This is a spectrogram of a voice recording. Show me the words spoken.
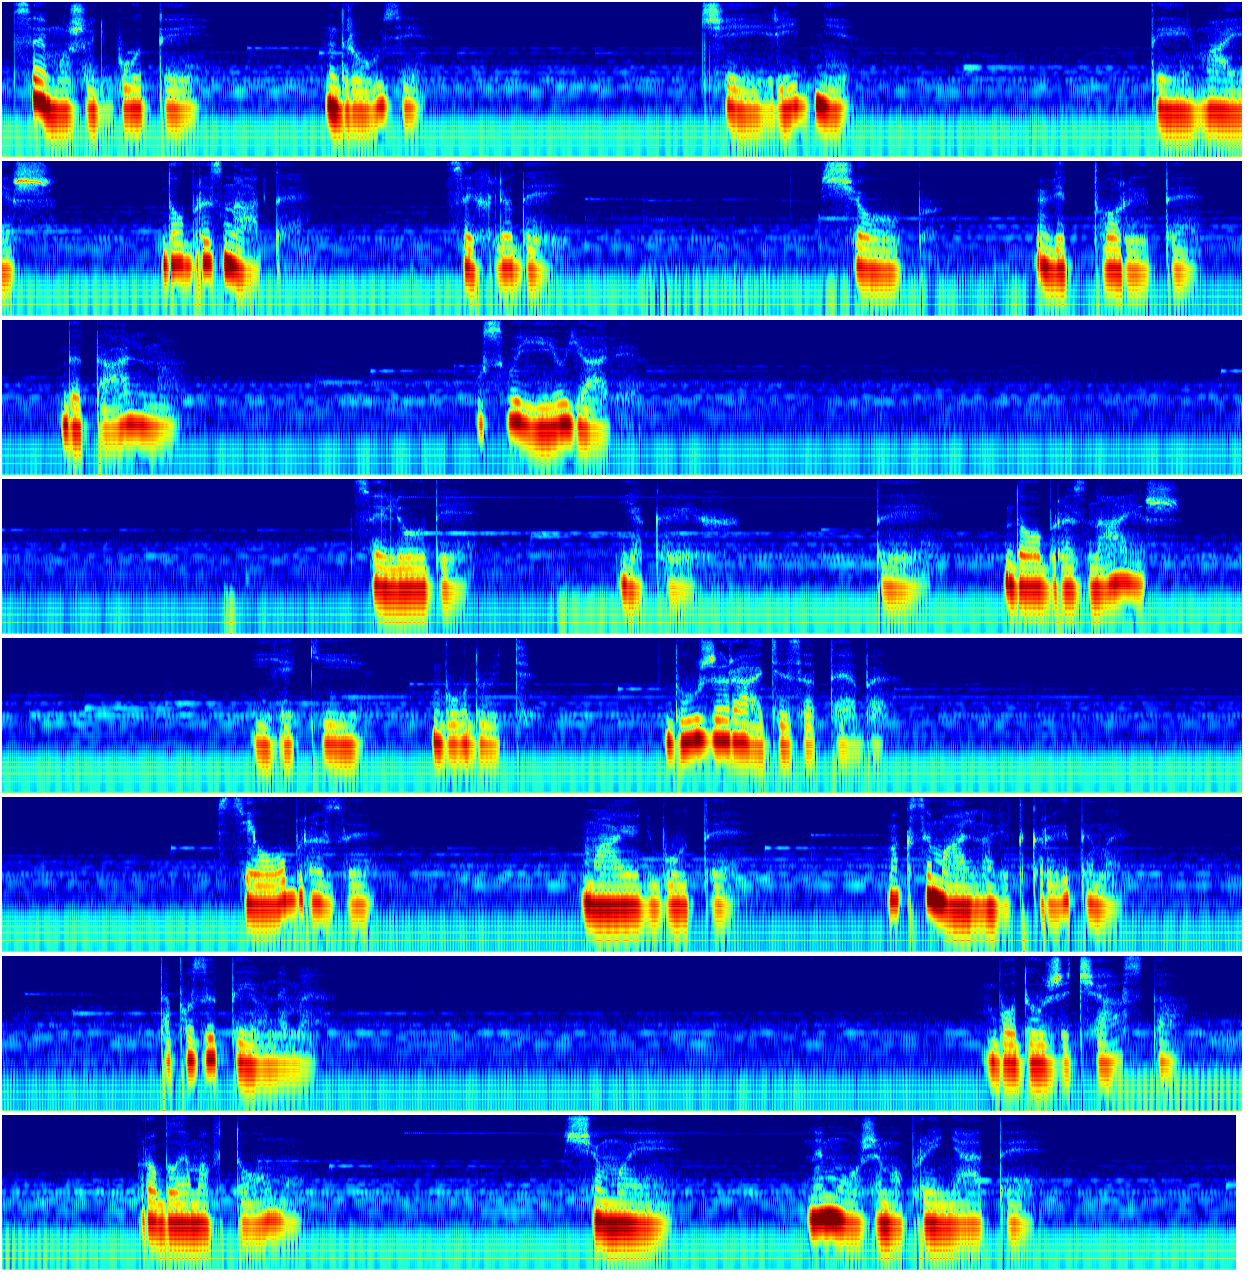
Це можуть бути друзі, чи рідні, ти маєш добре знати цих людей, щоб відтворити детально у своїй уяві. Це люди, яких ти добре знаєш і які будуть дуже раді за тебе. Всі образи мають бути максимально відкритими та позитивними. Бо дуже часто проблема в тому, що ми не можемо прийняти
